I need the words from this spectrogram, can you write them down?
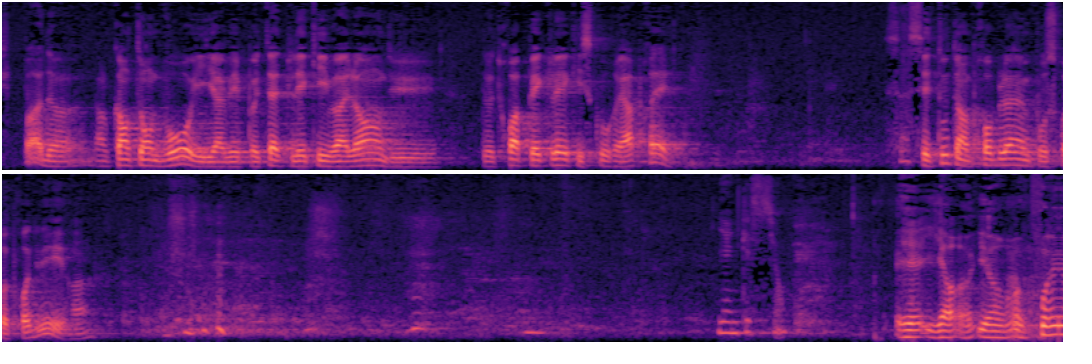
je sais pas, dans le canton de Vaud, il y avait peut-être l'équivalent de trois péclés qui se couraient après. Ça, c'est tout un problème pour se reproduire. Hein. Il y a une question. Et il, y a, il y a un point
